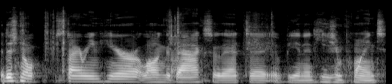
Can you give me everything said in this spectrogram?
additional styrene here along the back so that uh, it'll be an adhesion point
